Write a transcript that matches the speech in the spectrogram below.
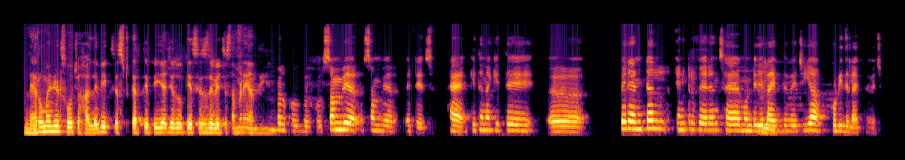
ਨੈਰੋ ਮਾਈਂਡਡ ਸੋਚ ਹਾਲੇ ਵੀ ਐਗਜ਼ਿਸਟ ਕਰਦੀ ਪਈ ਹੈ ਜਦੋਂ ਕੇਸਿਸ ਦੇ ਵਿੱਚ ਸਾਹਮਣੇ ਆਉਂਦੀ ਹੈ ਬਿਲਕੁਲ ਬਿਲਕੁਲ। ਸਮਵੇਅਰ ਸਮਵੇਅਰ ਇਟ ਇਜ਼ ਹੈ ਕਿਤੇ ਨਾ ਕਿਤੇ ਪੈਰੈਂਟਲ ਇੰਟਰਫੇਰੈਂਸ ਹੈ ਮੁੰਡੇ ਦੀ। ਲਾਈਫ ਦੇ ਵਿੱਚ ਜਾਂ ਕੁੜੀ ਦੀ ਲਾਈਫ ਦੇ ਵਿੱਚ।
